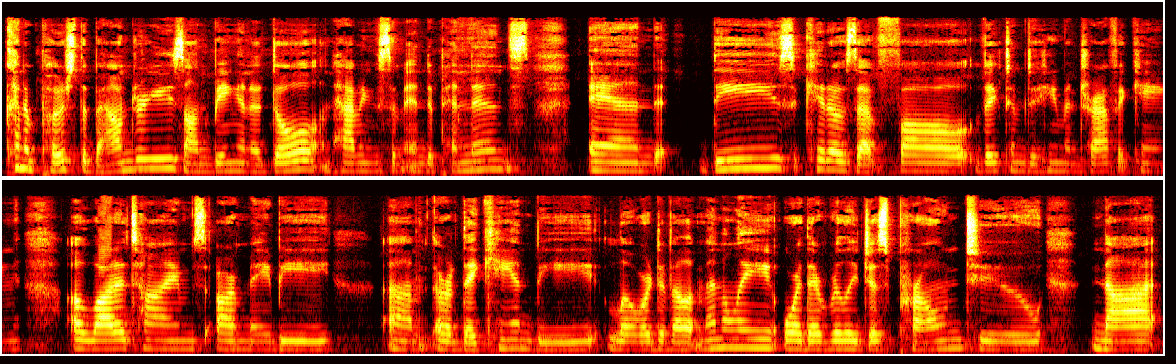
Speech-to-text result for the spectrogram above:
kind of push the boundaries on being an adult and having some independence. And these kiddos that fall victim to human trafficking, a lot of times are maybe. Um, or they can be lower developmentally, or they're really just prone to not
